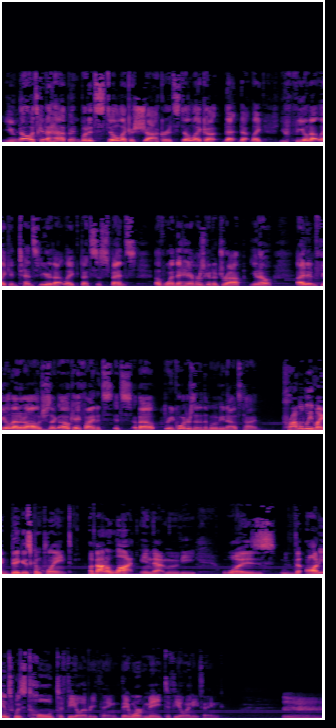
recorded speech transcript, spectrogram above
you know it's gonna happen, but it's still like a shock, or it's still like a that that like you feel that like intensity or that like that suspense of when the hammer's gonna drop. You know, I didn't feel that at all. It's just like, oh, okay, fine. It's it's about three quarters into the movie now. It's time. Probably my biggest complaint about a lot in that movie was the audience was told to feel everything. They weren't made to feel anything. mm,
